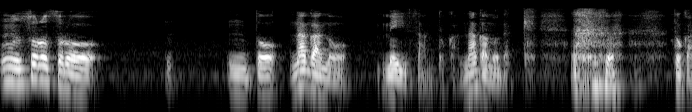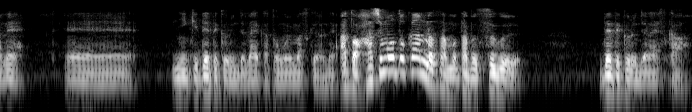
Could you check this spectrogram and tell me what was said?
うん、そろそろ、うんと、長野メイさんとか、長野だっけ？とかね、えー人気出てくるんじゃないかと思いますけどね。あと、橋本環奈さんも多分すぐ出てくるんじゃないですか。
